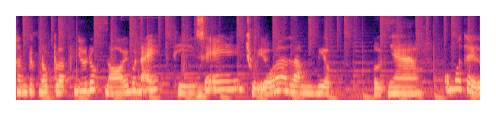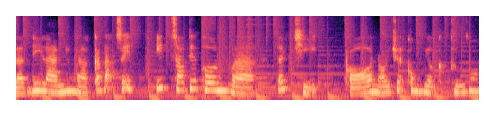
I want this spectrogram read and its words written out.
làm việc độc lập như đức nói vừa nãy thì ừ. sẽ chủ yếu là làm việc ở nhà. Cũng có thể là đi làm nhưng mà các bạn sẽ ít giao tiếp hơn và đấy chỉ có nói chuyện công việc các thứ thôi.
